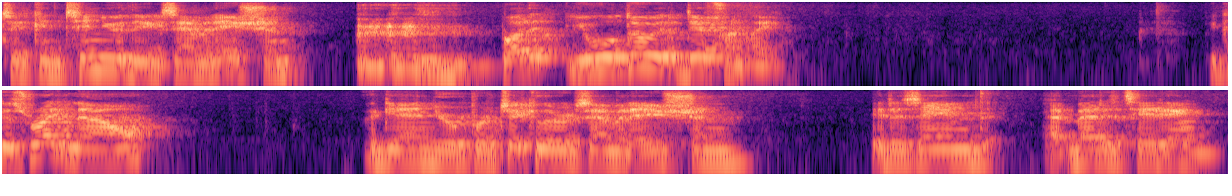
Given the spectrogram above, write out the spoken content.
to continue the examination, but you will do it differently. Because right now, again, your particular examination, it is aimed at meditating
